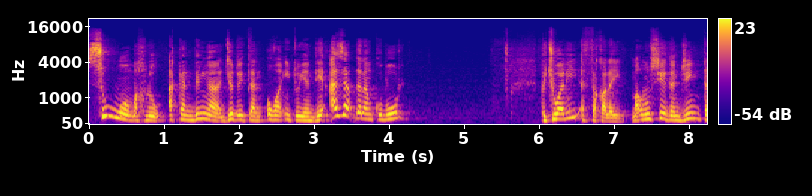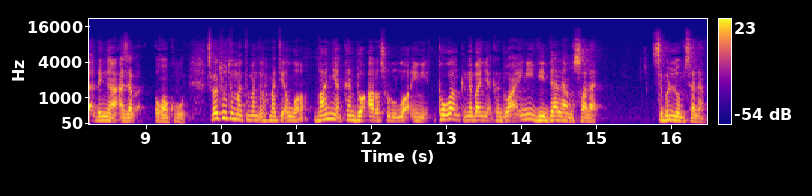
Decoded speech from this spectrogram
Semua makhluk akan dengar jeritan orang itu yang diazab dalam kubur. Kecuali al-thaqalain manusia dan jin tak dengar azab orang kubur. Sebab tu teman-teman rahmati Allah banyakkan doa Rasulullah ini. Korang kena banyakkan doa ini di dalam salat سيب لهم سلام.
